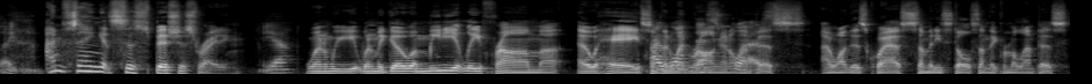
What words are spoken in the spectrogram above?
lightning. I'm saying it's suspicious writing. Yeah. when we when we go immediately from uh, oh hey something went wrong in quest. Olympus. I want this quest. Somebody stole something from Olympus.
